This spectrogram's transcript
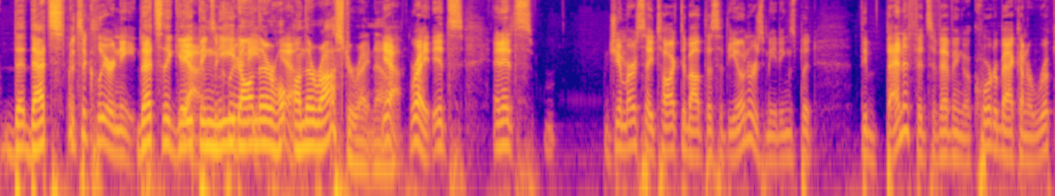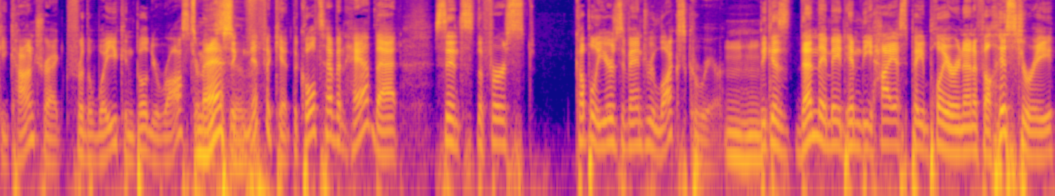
That that's It's a clear need. that's the gaping a need on their Yeah. on their roster right now. Yeah, right. It's and it's Jim Irsay talked about this at the owners' meetings, but the benefits of having a quarterback on a rookie contract for the way you can build your roster massive. significant. The Colts haven't had that since the first couple of years of Andrew Luck's career Mm-hmm. because then they made him the highest paid player in NFL history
